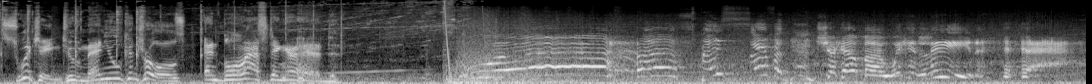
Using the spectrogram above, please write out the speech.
switching to manual controls and blasting ahead. Space surfing! Check out my wicked lean.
